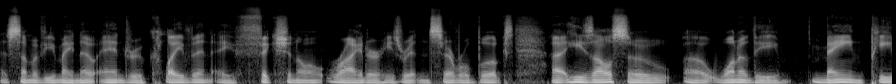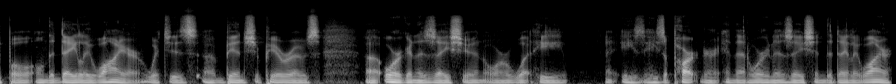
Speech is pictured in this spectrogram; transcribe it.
As some of you may know, Andrew Klavan, a fictional writer. He's written several books. Uh, he's also uh, one of the main people on the Daily Wire, which is uh, Ben Shapiro's organization or what he he's he's a partner in that organization, the Daily Wire,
